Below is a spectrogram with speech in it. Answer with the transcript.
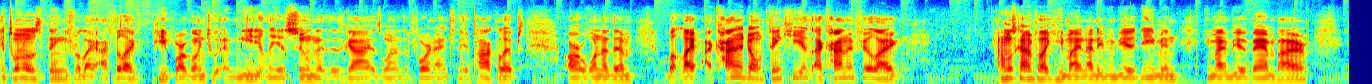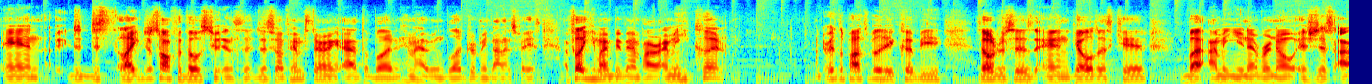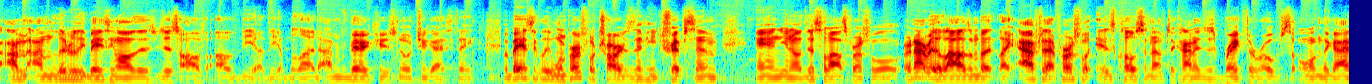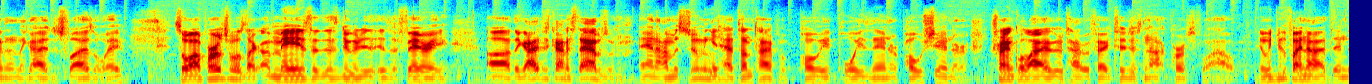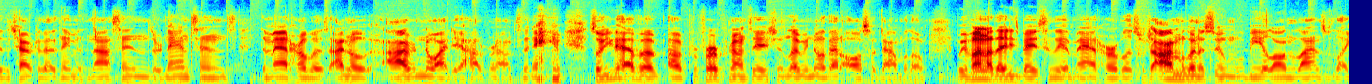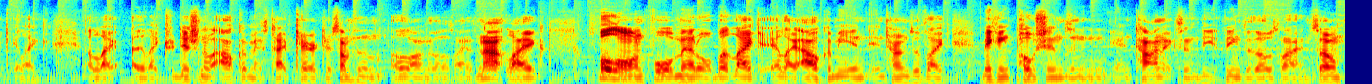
it's one of those things where like I feel like people are going to immediately assume that this guy is one of the four knights of the apocalypse or one of them. But like I kind of don't think he is. I kind of feel like I almost kind of feel like he might not even be a demon. He might be a vampire. And uh, just like just off of those two instances, just of him staring at the blood and him having blood dripping down his face, I feel like he might be a vampire. I mean, he could there is a possibility it could be Zeldris's and Gelda's kid, but I mean you never know. It's just I, am I'm, I'm literally basing all this just off of the uh, the blood. I'm very curious to know what you guys think. But basically, when Percival charges him, he trips him, and you know this allows Percival, or not really allows him, but like after that, Percival is close enough to kind of just break the ropes on the guy, and then the guy just flies away. So while Percival's like amazed that this dude is, is a fairy, uh, the guy just kind of stabs him, and I'm assuming it had some type of po- poison or potion or tranquilizer type effect to just knock Percival out. And we do find out at the end of the chapter that his name is Nasins or Nansens, the Mad Herbalist. I know I have no idea how to pronounce the name, so if you have a, a preferred pronunciation, let me know that also down below. We found out that he's basically a Mad Herbalist, which I'm going to assume will be along the lines of like a like a like a like traditional alchemist type character, something along those lines. Not like full on full metal, but like eh, like alchemy in, in terms of like making potions and, and tonics and the, things of those lines. So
